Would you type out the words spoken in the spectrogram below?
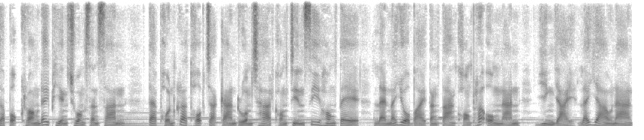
จะปกครองได้เพียงช่วงสั้นๆ แต่ผลกระทบจากการรวมชาติของจินซี่ฮ่องเต้และนโยบายต่างๆ ของพระองค์นั้น ยิ่งใหญ่และยาวนาน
